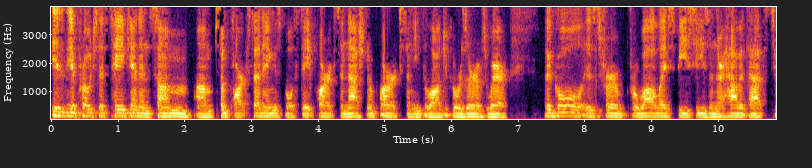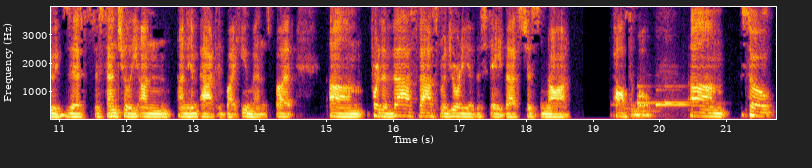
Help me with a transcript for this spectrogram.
is the approach that's taken in some um, some park settings, both state parks and national parks and ecological reserves, where the goal is for, for wildlife species and their habitats to exist essentially un, unimpacted by humans. But um, for the vast, vast majority of the state, that's just not possible. So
